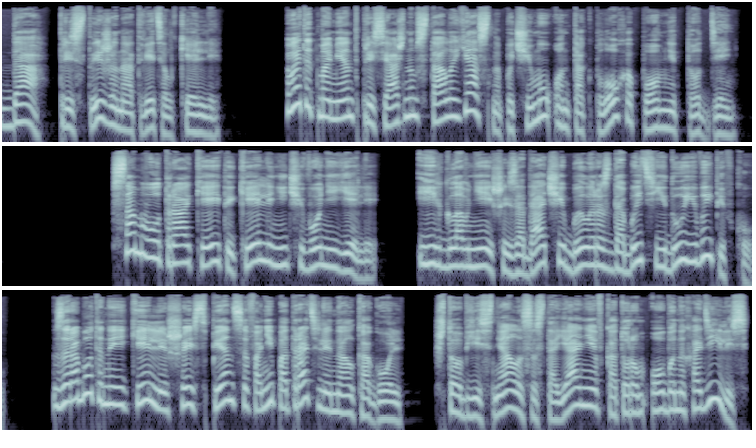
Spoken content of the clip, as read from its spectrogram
«Да», — пристыженно ответил Келли. В этот момент присяжным стало ясно, почему он так плохо помнит тот день. С самого утра Кейт и Келли ничего не ели, и их главнейшей задачей было раздобыть еду и выпивку. Заработанные Келли шесть пенсов они потратили на алкоголь, что объясняло состояние, в котором оба находились,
